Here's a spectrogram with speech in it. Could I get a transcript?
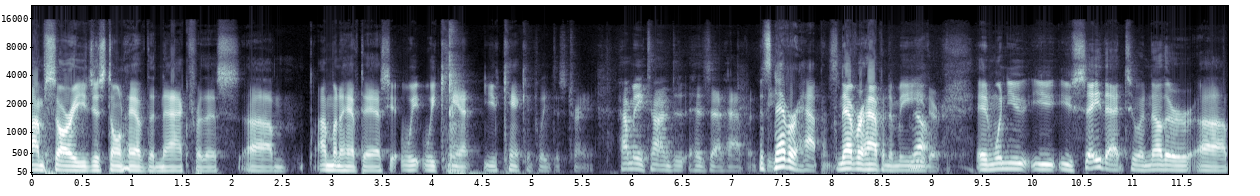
I'm sorry, you just don't have the knack for this. Um, I'm going to have to ask you. We, we can't. You can't complete this training. How many times has that happened? It's never happened. It's never happened to me No. either. And when you, you, you say that to another uh,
